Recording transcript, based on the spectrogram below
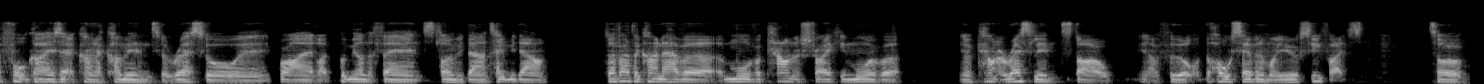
I fought guys that kind of come in to wrestle and grind, like put me on the fence, slow me down, take me down. So I've had to kind of have a more of a counter striking, more of a you know counter wrestling style, you know, for the, the whole seven of my UFC fights. So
